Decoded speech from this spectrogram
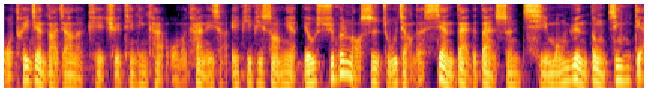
我推荐大家呢，可以去听听看。我们看理想 A P P 上面由徐奔老师主讲的《现代的诞生：启蒙运动经典》。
